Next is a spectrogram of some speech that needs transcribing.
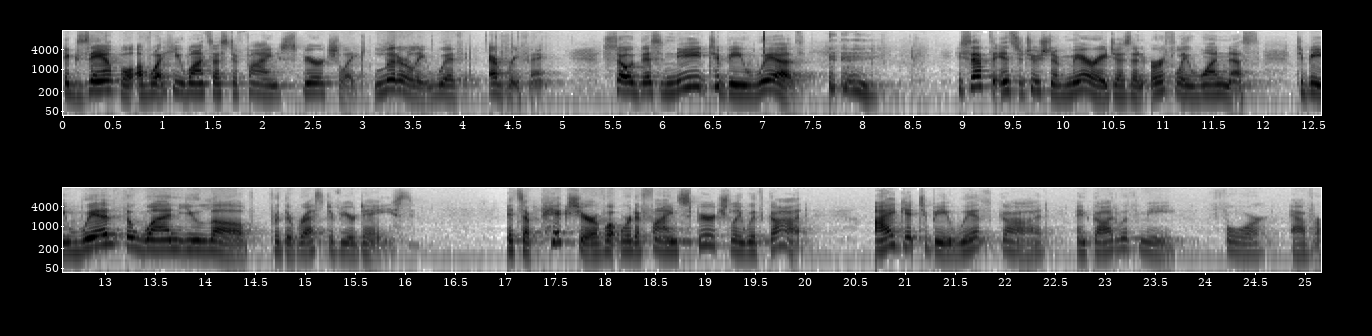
example of what he wants us to find spiritually, literally with everything. So, this need to be with, he set up the institution of marriage as an earthly oneness, to be with the one you love for the rest of your days. It's a picture of what we're to find spiritually with God. I get to be with God and God with me forever.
